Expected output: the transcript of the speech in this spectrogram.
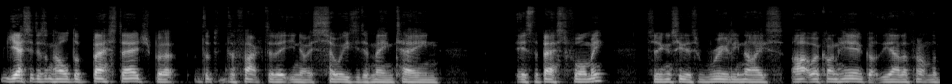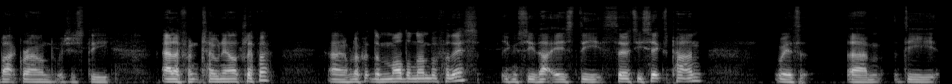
yes, it doesn't hold the best edge, but the, the fact that it, you know, it's so easy to maintain is the best for me. So you can see this really nice artwork on here. We've got the elephant on the background, which is the elephant toenail clipper. And if we look at the model number for this, you can see that is the 36 pattern with um, the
